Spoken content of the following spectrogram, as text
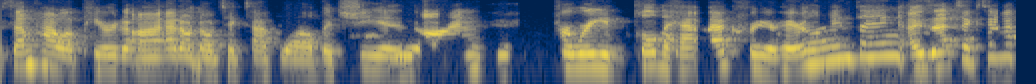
somehow appeared on. I don't know TikTok well, but she is on for where you pull the hat back for your hairline thing. Is that TikTok?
